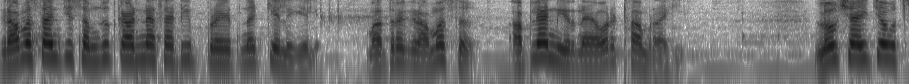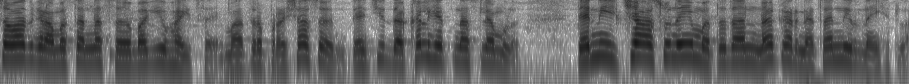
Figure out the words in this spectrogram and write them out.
ग्रामस्थांची समजूत काढण्यासाठी प्रयत्न केले गेले. मात्र ग्रामस्थ आपल्या निर्णयावर ठाम राहील. लोकशाहीच्या उत्सवात ग्रामस्थांना सहभागी व्हायचं आहे मात्र प्रशासन त्यांची दखल घेत नसल्यामुळं त्यांनी इच्छा असूनही मतदान न करण्याचा निर्णय घेतला.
